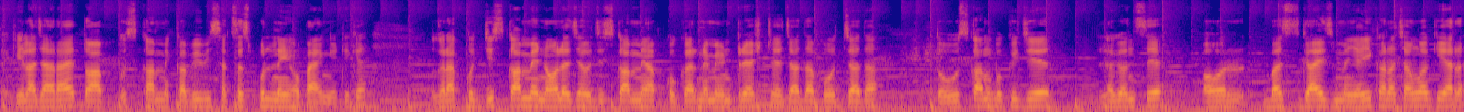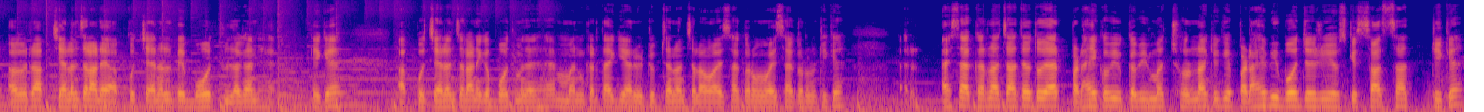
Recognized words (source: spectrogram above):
धकेला जा रहा है तो आप उस काम में कभी भी सक्सेसफुल नहीं हो पाएँगे, ठीक है? अगर आपको जिस काम में नॉलेज है जिस काम में आपको करने में इंटरेस्ट है ज़्यादा, बहुत ज़्यादा तो उस काम को कीजिए लगन से। और बस गाइज़ मैं यही कहना चाहूँगा कि यार अगर आप चैनल चला रहे हैं, आपको चैनल पे बहुत लगन है, ठीक है? आपको चैनल चलाने का बहुत मज़ा है, मन करता है कि यार यूट्यूब चैनल चलाऊँ, ऐसा करूँ, वैसा करूँ, ठीक है? ऐसा करना चाहते हो तो यार पढ़ाई को भी कभी मत छोड़ना, क्योंकि पढ़ाई भी बहुत ज़रूरी है उसके साथ साथ ठीक है?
